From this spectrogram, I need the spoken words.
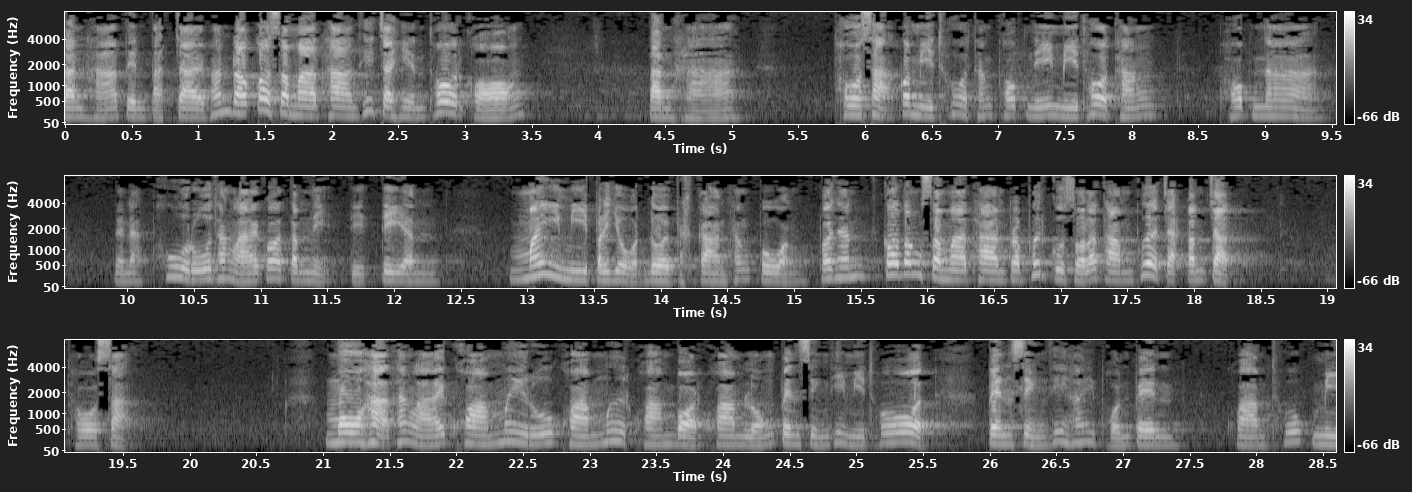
ตันหาเป็นปัจจัยเพราะเราก็สมาทานที่จะเห็นโทษของตันหา โทสะก็มีโทษทั้งภพนี้มีโทษทั้งภพหน้าเนี่ยนะผู้รู้ทั้งหลายก็ตำหนิติเตียนไม่มีประโยชน์โดยประการทั้งปวง เพราะฉะนั้นก็ต้องสมาทานประพฤติกุศลธรรมเพื่อจะกำจัดโทสะ โมหะทั้งหลายความไม่รู้ความมืดความบอดความหลง เป็นสิ่งที่มีโทษ เป็นสิ่งที่ให้ผลเป็นความทุกข์มี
